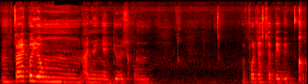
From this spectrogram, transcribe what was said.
Mm, try ko yung ano niya juice kung mapula sa bibig ko.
